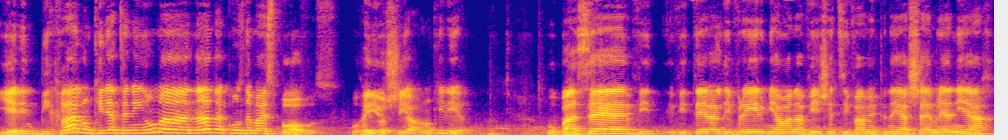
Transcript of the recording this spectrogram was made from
E ele, Biclar, não queria ter nenhuma nada com os demais povos, o rei Yoshiel, não queria. O Bazé Vitera Livreir Miawanavish Etzivam Pnei Hashem Leaniach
